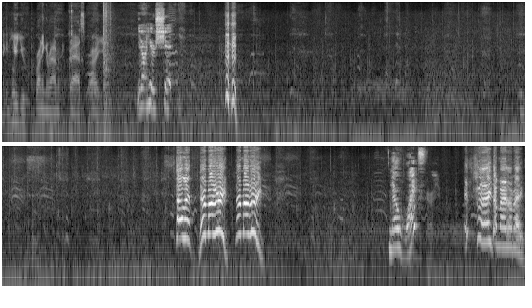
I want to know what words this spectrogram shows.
I can hear you running around in the grass. Where are you? You don't hear shit. Stop it! No muttering! No muttering! No what? Where are you? It's trying to murder me!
